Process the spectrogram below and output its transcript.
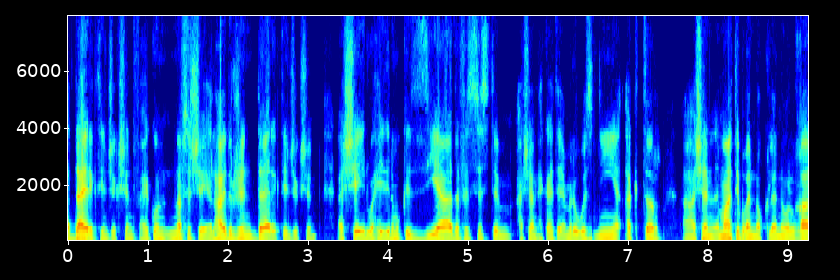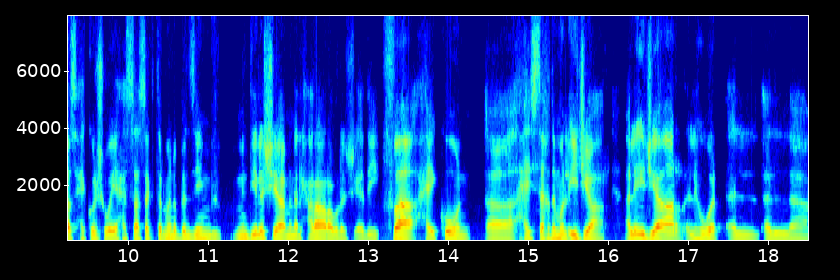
direct injection فحيكون نفس الشيء. الهيدروجين direct injection الشيء الوحيد اللي ممكن زيادة في ال system عشان حكاية يعملوا وزنية أكثر عشان ما تبغى ال knock لأنه الغاز حيكون شوية حساس أكثر من البنزين من دي الأشياء من الحرارة والأشياء دي. فحيكون آه حيستخدموا الاي جي ار الاي ار اللي هو ال ال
